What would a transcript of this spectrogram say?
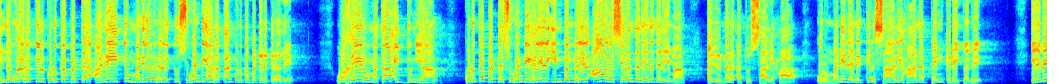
இந்த உலகத்தில் கொடுக்கப்பட்ட அனைத்தும் மனிதர்களுக்கு சுகண்டியாகத்தான் கொடுக்கப்பட்டிருக்கிறது. வஹைரு மதா இத்துன்யா கொடுக்கப்பட்ட சுகண்டிகளில் இன்பங்களில் ஆக சிறந்தது எது தெரியுமா? அல்மர் அது சாலிஹா. ஒரு மனிதனுக்கு சாலிஹான பெண் கிடைப்பது. எனவே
